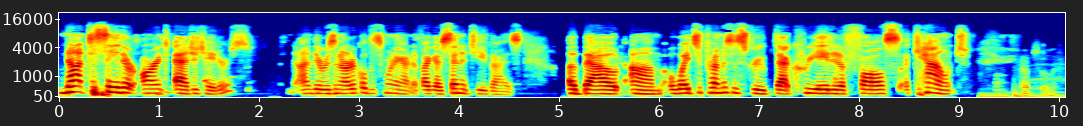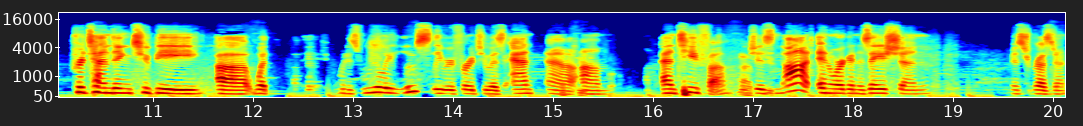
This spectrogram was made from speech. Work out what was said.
not to say there aren't agitators uh, there was an article this morning i don't know if i got send it to you guys about um, a white supremacist group that created a false account Absolutely. pretending to be uh, what what is really loosely referred to as uh, Antifa. um, Antifa, which is not an organization, Mr. President,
